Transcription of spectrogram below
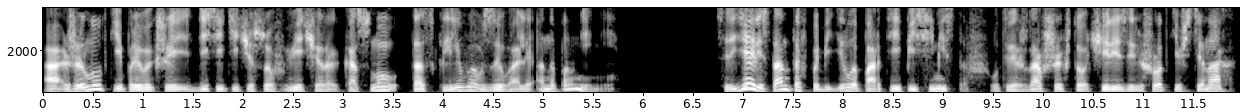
а желудки, привыкшие с десяти часов вечера ко сну, тоскливо взывали о наполнении. Среди арестантов победила партия пессимистов, утверждавших, что через решетки в стенах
